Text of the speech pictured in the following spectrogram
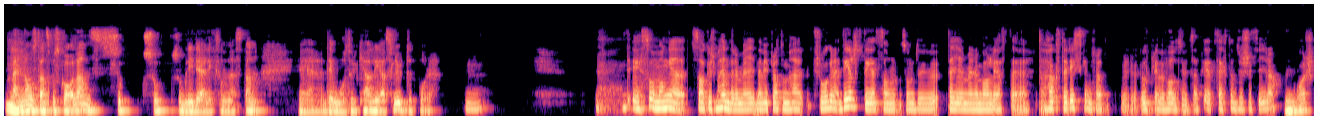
Men någonstans på skalan så, så, så blir det liksom nästan eh, det återkalliga slutet på det. Mm det är så många saker som händer i mig när vi pratar om de här frågorna. Dels det som, som du säger med den vanligaste, högsta risken för att uppleva våldsutsatthet, 16 till 24 mm. års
